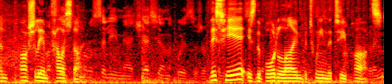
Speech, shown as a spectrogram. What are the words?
and partially in Palestine. This here is the borderline between the two parts.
